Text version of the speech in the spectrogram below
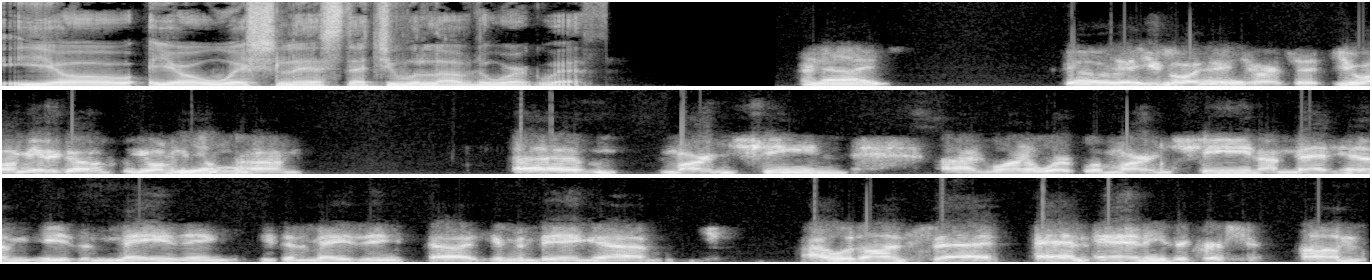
your your wish list that you would love to work with? Nice. Go, Yeah, Rick. you go ahead, George. You want me to go? You want me to Yeah. go? Um, um, Martin Sheen. I'd want to work with Martin Sheen. I met him. He's amazing. He's an amazing uh, human being. Um, I was on set, and and he's a Christian. Um,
